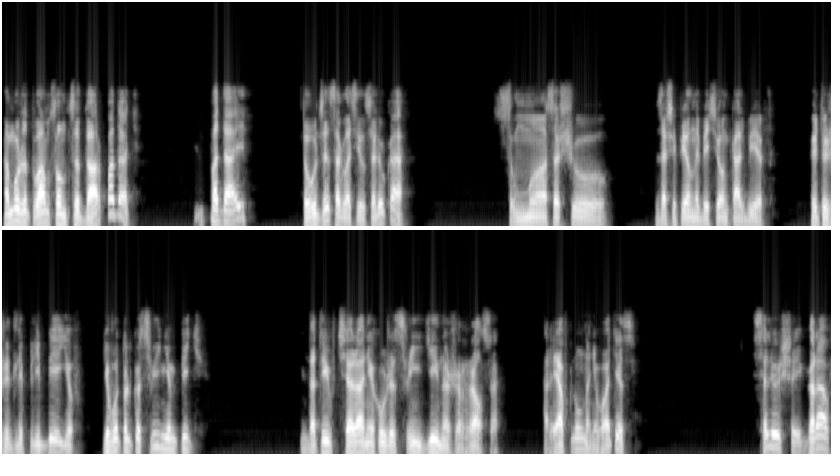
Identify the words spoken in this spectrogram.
А может, вам солнцедар подать? — Подай. Тут же согласился Люка. — С ума сошел! — зашипел на бесенка Альберт. — Это же для плебеев. Его только свиньям пить. — Да ты вчера не хуже свиньи нажрался! — рявкнул на него отец. — Слушай, граф,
